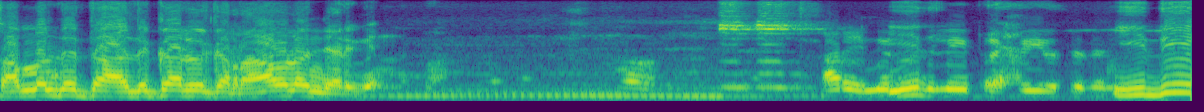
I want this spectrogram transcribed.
సంబంధిత అధికారులకు రావడం జరిగింది. ఇది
